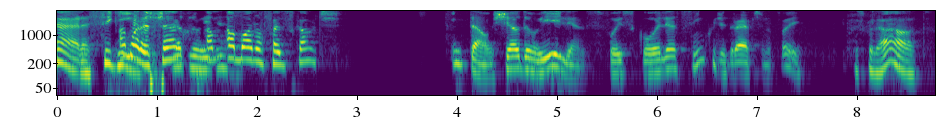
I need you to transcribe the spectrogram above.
Cara, seguinte. Amor, é sério? Williams- Amor não faz scout? Então, Sheldon Williams foi escolha 5 de draft, não foi? Foi escolher alto.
